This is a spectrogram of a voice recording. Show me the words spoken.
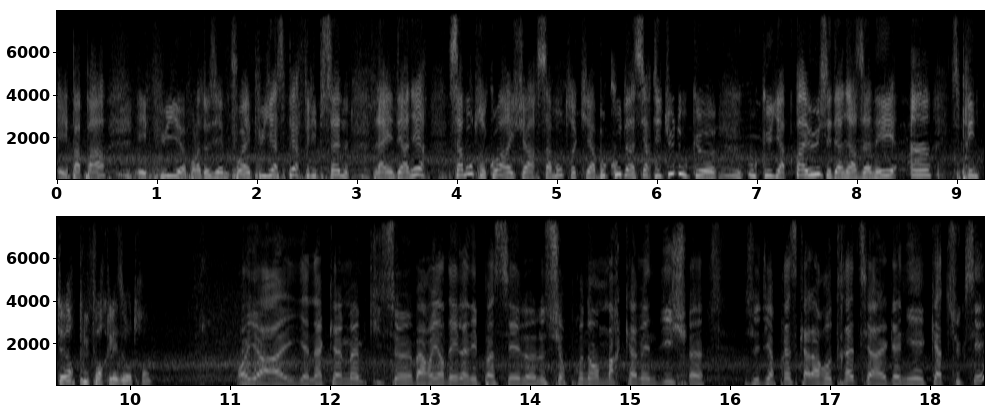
est papa. Et puis pour la deuxième fois, et puis Jasper Philipsen l'année dernière. Ça montre quoi, Richard? Ça montre qu'il y a beaucoup d'incertitudes ou qu'il ou n'y a pas eu ces dernières années un sprinter plus fort que les autres il y, en a quand même qui se. Bah, regardez l'année passée, le, surprenant Marc Cavendish je vais dire presque à la retraite, il a gagné 4 succès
